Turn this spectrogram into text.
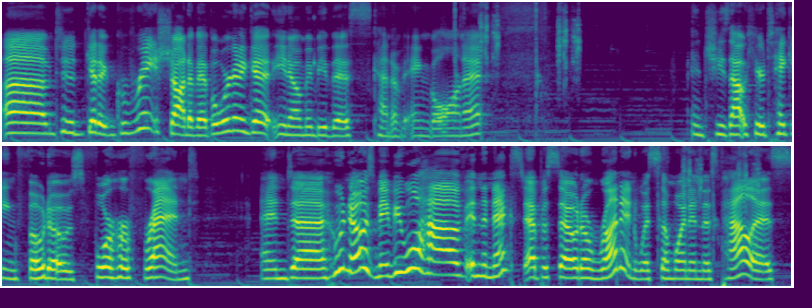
Um, to get a great shot of it, but we're gonna get you know maybe this kind of angle on it. And she's out here taking photos for her friend. And uh, who knows? Maybe we'll have in the next episode a run in with someone in this palace.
